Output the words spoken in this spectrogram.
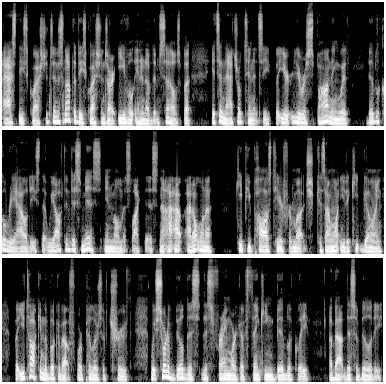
ask these questions. And it's not that these questions are evil in and of themselves, but it's a natural tendency. But you're you're responding with biblical realities that we often dismiss in moments like this. Now, I I, don't want to keep you paused here for much because I want you to keep going. But you talk in the book about four pillars of truth, which sort of build this this framework of thinking biblically about disability.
